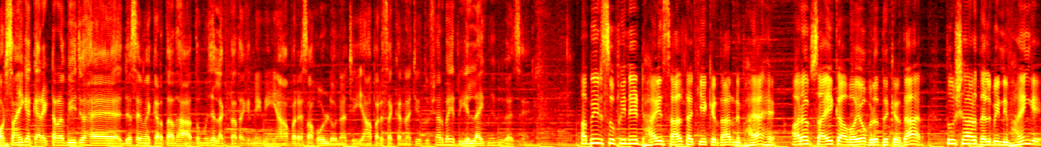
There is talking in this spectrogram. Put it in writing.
और साईं का कैरेक्टर अभी जो है जैसे मैं करता था तो मुझे लगता था कि नहीं नहीं यहाँ पर ऐसा होल्ड होना चाहिए यहाँ पर ऐसा करना चाहिए। तुषार भाई रियल लाइफ में भी वैसे हैं। अबीर सूफी ने ढाई साल तक ये किरदार निभाया है और अब साई का वयोवृद्ध किरदार तुषार दलवी निभाएँगे।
